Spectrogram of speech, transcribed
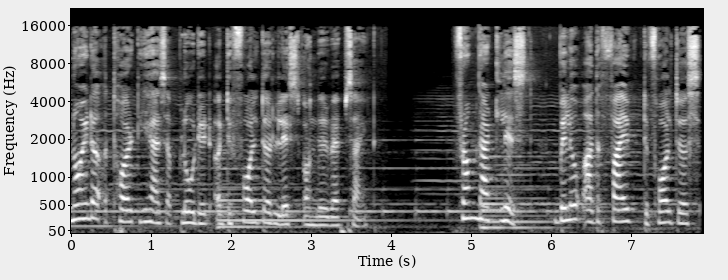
Noida Authority has uploaded a defaulter list on their website. From that list, below are the five defaulters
